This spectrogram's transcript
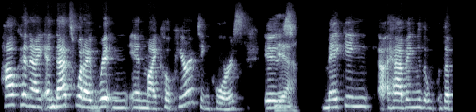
how can I, and that's what I've written in my co-parenting course is yeah. making, uh, having the, the,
